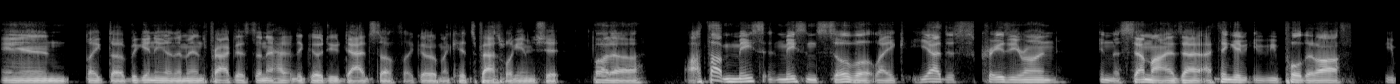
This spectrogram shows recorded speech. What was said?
and like the beginning of the men's practice. Then I had to go do dad stuff, like go to my kids' basketball game and shit. But uh, I thought Mason Mason Silva like he had this crazy run in the semis that I think if, if he pulled it off, he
